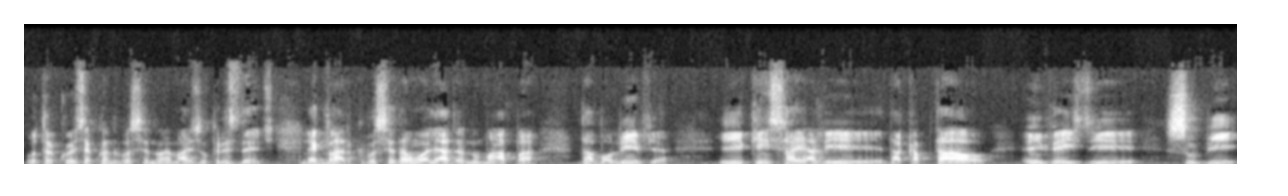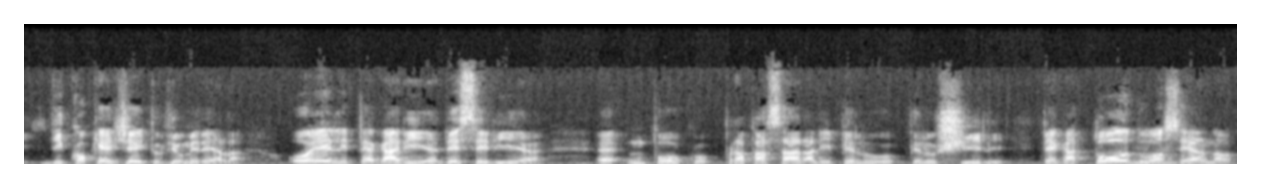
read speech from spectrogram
Outra coisa é quando você não é mais o presidente. É claro que você dá uma olhada no mapa da Bolívia e quem sai ali da capital, em vez de subir de qualquer jeito, viu, Mirella? Ou ele pegaria, desceria eh, um pouco para passar ali pelo, pelo Chile, pegar todo o Oceano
